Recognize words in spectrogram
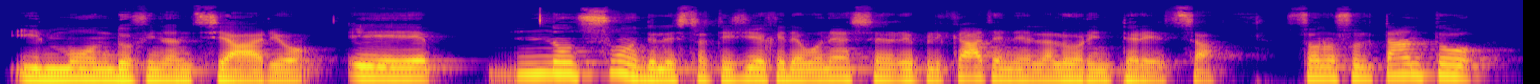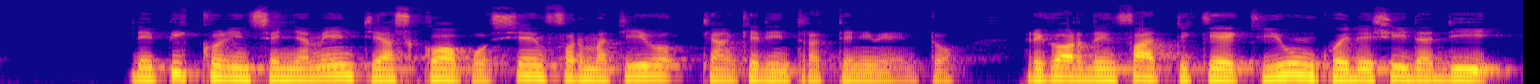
il mondo finanziario e non sono delle strategie che devono essere replicate nella loro interezza, sono soltanto dei piccoli insegnamenti a scopo sia informativo che anche di intrattenimento. Ricordo infatti che chiunque decida di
